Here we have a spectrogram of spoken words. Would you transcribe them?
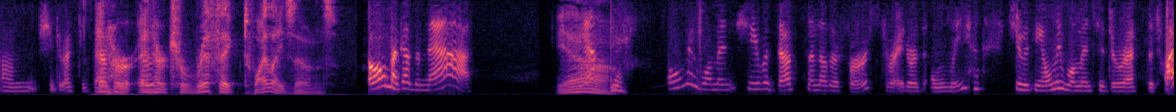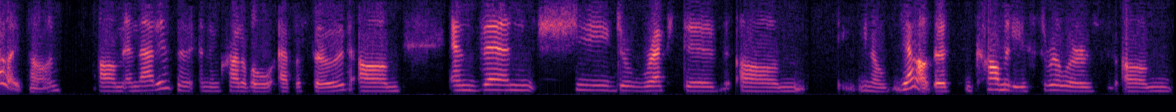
Um, she directed and her and her terrific Twilight Zones. Oh my God, The Mask. Yeah. Yeah. Only woman. She was. That's another first, right? Or the only. She was the only woman to direct The Twilight Zone, um, and that is a, an incredible episode. Um, and then she directed, um, you know, yeah, the comedies, thrillers, um,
